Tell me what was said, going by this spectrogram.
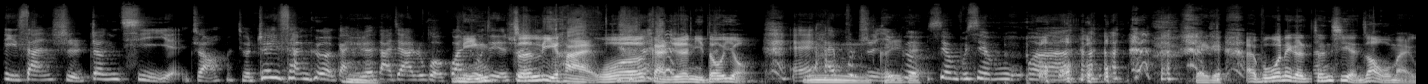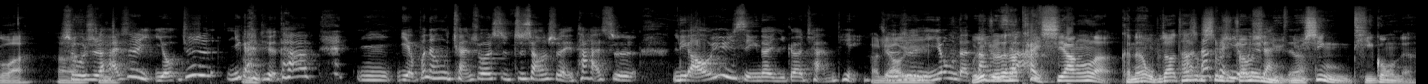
第三是蒸汽眼罩，就这三个，感觉大家如果关注这些，真厉害，我感觉你都有，哎，还不止一个，羡不羡慕哇？可以可以，哎，不过那个蒸汽眼罩我买过啊。是不是还是有？就是你感觉它，嗯，也不能全说是智商税，它还是疗愈型的一个产品。啊，疗愈。你用的，我就觉得它太香了。可能我不知道它是是不是专为女女性提供的。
